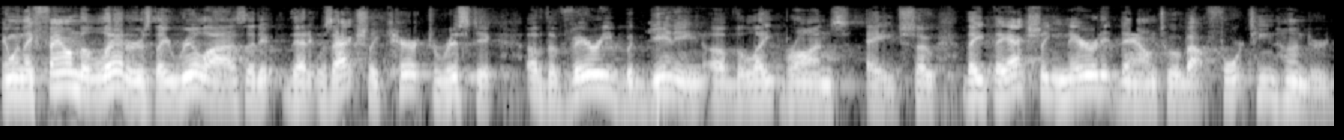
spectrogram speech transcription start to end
And when they found the letters, they realized that it, that it was actually characteristic of the very beginning of the late Bronze Age. So they, they actually narrowed it down to about 1400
